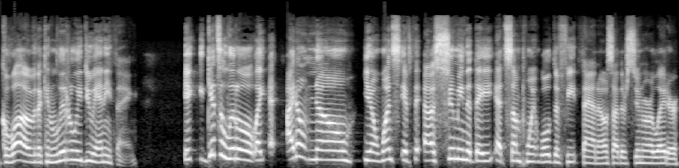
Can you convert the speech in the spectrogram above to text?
glove that can literally do anything, it gets a little like I don't know, you know, once if the, assuming that they at some point will defeat Thanos either sooner or later,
